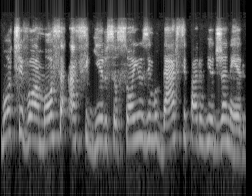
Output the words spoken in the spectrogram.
motivou a moça a seguir os seus sonhos e mudar-se para o Rio de Janeiro.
